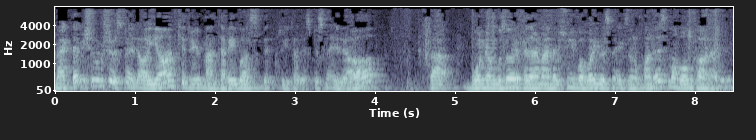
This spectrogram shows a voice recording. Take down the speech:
مکتبی شروع میشه اسم الهیان که توی منطقه باز توی ایتالیا اسم الها و بنیانگذار پدر معنویشون یه بابایی به اسم اگزونوفانس ما با اون کار نداریم.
